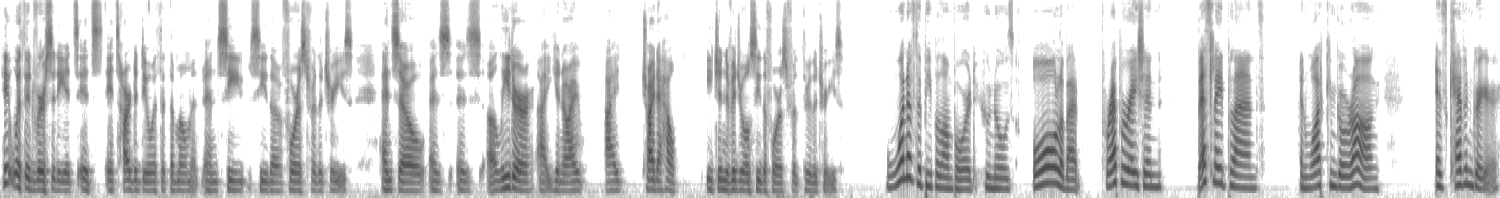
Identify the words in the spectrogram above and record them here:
hit with adversity, it's it's it's hard to deal with at the moment and see see the forest for the trees. And so, as as a leader, I you know I I try to help each individual see the forest for, through the trees. One of the people on board who knows all about preparation, best laid plans, and what can go wrong is Kevin Grigar,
